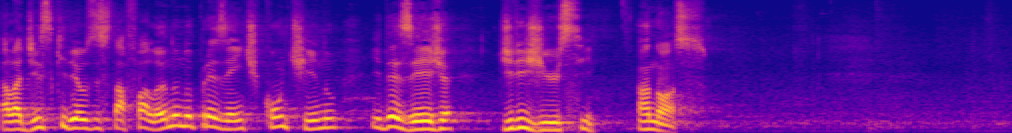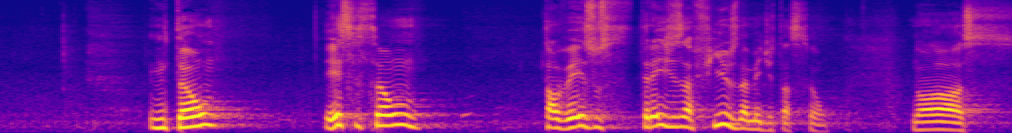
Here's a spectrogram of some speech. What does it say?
Ela diz que Deus está falando no presente contínuo e deseja dirigir-se a nós. Então, esses são talvez os três desafios da meditação. Nós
